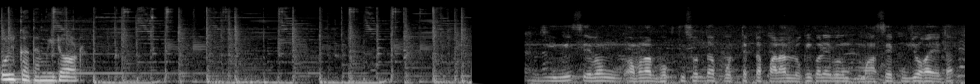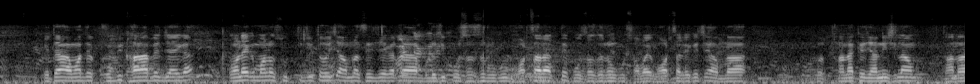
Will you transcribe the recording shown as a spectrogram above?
কলকাতা মিরর। জিনিস এবং আমরা ভক্তি শ্রদ্ধা প্রত্যেকটা পাড়ার লোকই করে এবং মাসে পুজো হয় এটা। এটা আমাদের খুবই খারাপের জায়গা। অনেক মানুষ উত্তেজিত হয়েছে, আমরা সেই জায়গাটা বলেছি প্রশাসনের উপর ভরসা রাখতে, প্রশাসনের উপর সবাই ভরসা রেখেছে। আমরা থানাকে জানিয়েছিলাম থানা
